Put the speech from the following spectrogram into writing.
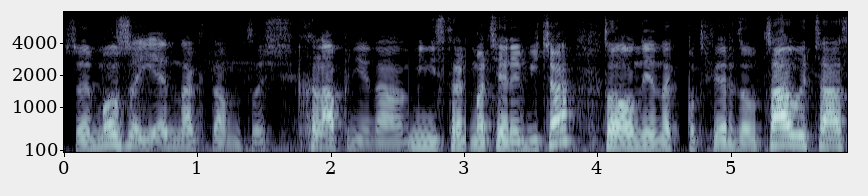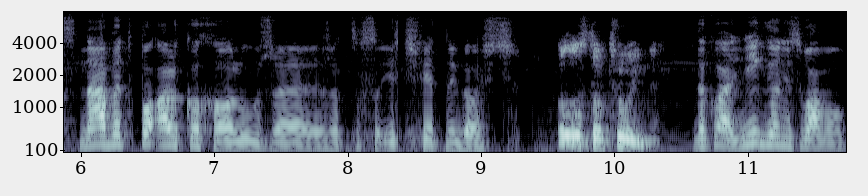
że może jednak tam coś chlapnie na ministra Macierewicza, to on jednak potwierdzał cały czas, nawet po alkoholu, że, że to jest świetny gość. Został czujny. Dokładnie, nikt go nie złamał.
